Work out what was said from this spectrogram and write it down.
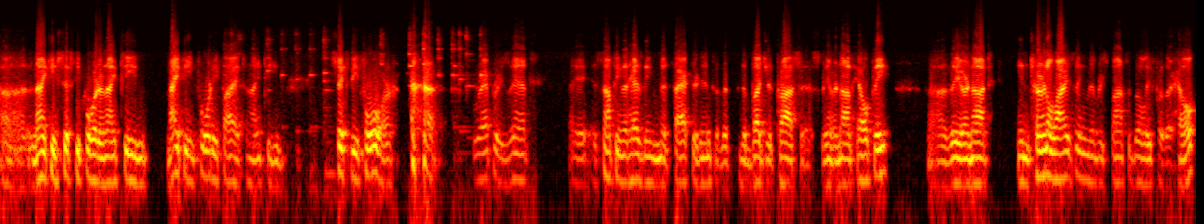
uh, 1964 to 19, 1945 to 1964 represent a, something that hasn't even been factored into the, the budget process. They are not healthy. Uh, they are not internalizing the responsibility for their health.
